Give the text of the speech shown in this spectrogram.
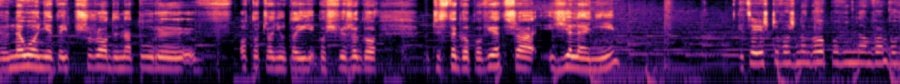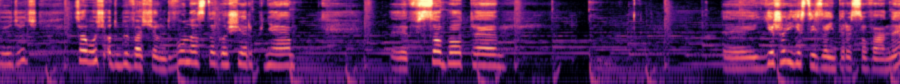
e, na łonie tej przyrody, natury, w otoczeniu tego świeżego, czystego powietrza, zieleni. I co jeszcze ważnego powinnam Wam powiedzieć? Całość odbywa się 12 sierpnia e, w sobotę. E, Jeżeli jesteś zainteresowany,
